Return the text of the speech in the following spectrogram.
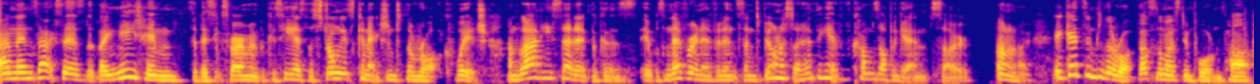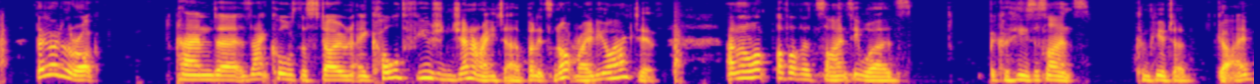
and then Zach says that they need him for this experiment because he has the strongest connection to the rock, which I'm glad he said it because it was never in evidence, and to be honest, I don't think it comes up again. So I don't know. It gets him to the rock. That's the most important part. They go to the rock, and uh, Zach calls the stone a cold fusion generator, but it's not radioactive. And a lot of other sciencey words, because he's a science computer guy.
